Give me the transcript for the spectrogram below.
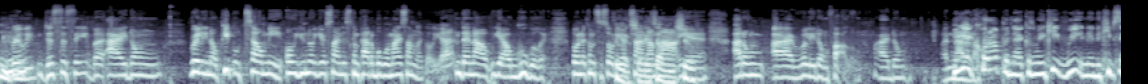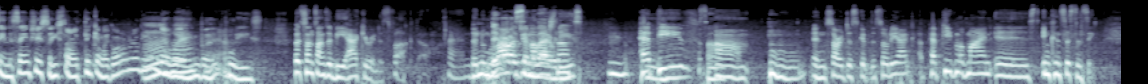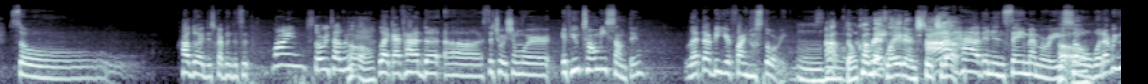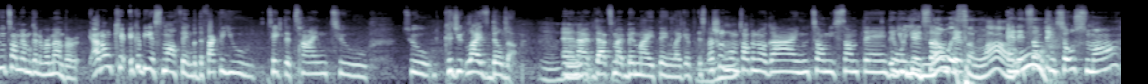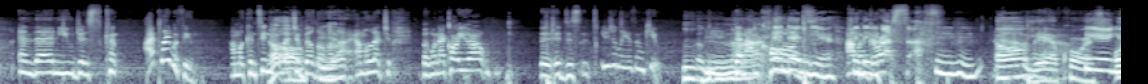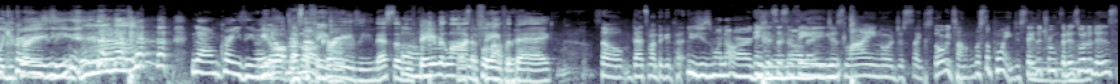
mm-hmm. really, just to see. But I don't really know. People tell me, "Oh, you know your sign is compatible with my sign." I'm like, "Oh yeah," and then I'll yeah I'll Google it. But when it comes to zodiac make sure sign, I'm not. Yeah, I don't. I really don't follow. I don't. I You get at caught up in that because when you keep reading and they keep saying the same shit, so you start thinking like, "Oh, I really am that way." Mm-hmm. But please. But sometimes it be accurate as fuck though. And the numerology There are and all that similarities. stuff. Pet peeve, Some. um, and sorry to skip the zodiac. A pet peeve of mine is inconsistency. So, how do I describe inconsistency? Lying, storytelling. Uh-oh. Like I've had the uh, situation where if you tell me something, let that be your final story. I have a Don't come back later and switch it up. I have an insane memory, so Uh-oh. whatever you tell me, I'm gonna remember. I don't care. It could be a small thing, but the fact that you take the time to, to, because you lies build up. Mm-hmm. And I, that's my, been my thing. Like, if, especially when I'm talking to a guy and you tell me something that you you did something, it's a lie, and it's something so small, and then you just, I play with you. I'm gonna continue to let you build on the Yep. lie. I'm gonna let you, but when I call you out, it, it just it usually isn't cute. Mm-hmm. So do mm-hmm. Then I'm not- called. then, yeah. I'm And then you- aggressive. Mm-hmm. Oh yeah, of course. Yeah, or you oh, you crazy. no, I'm crazy, right? You don't that's remember. crazy. That's the oh. favorite line to That's the pull out the bag. So that's my biggest pet. You just want to argue and all that. inconsistency, just lying or just like storytelling. What's the point? Just say the truth. It is what it is.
